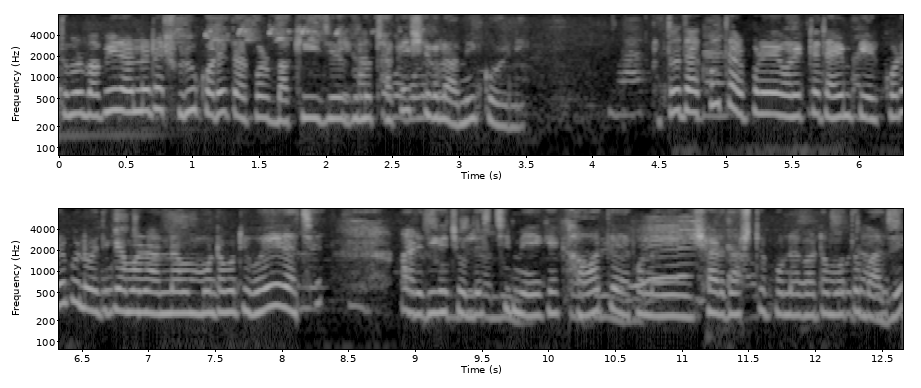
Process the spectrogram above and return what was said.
তোমার বাপি রান্নাটা শুরু করে, তারপর বাকি যেগুলো থাকে, সেগুলো আমি করে নিই। তো দেখো, তারপরে অনেকটা টাইম পের করে মানে ওইদিকে আমার রান্না মোটামুটি হয়ে গেছে। আর এদিকে চলে এসেছি মেয়েকে খাওয়াতে, এখন এই সাড়ে দশটা পনেরো এগারোটা মতো বাজে।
